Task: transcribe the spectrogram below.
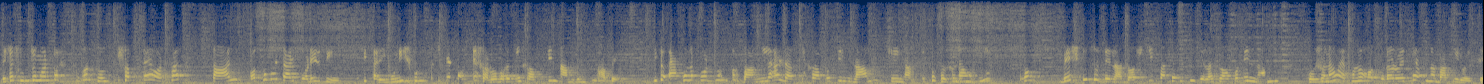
যেটা সূত্র চলতি সপ্তাহে অর্থাৎ কাল অথবা তার পরের দিন তারিখ, উনিশ কুড়ি তারিখের মধ্যে সর্বভারতীয় সভাপতির নাম ঘোষণা হবে। কিন্তু এখনও পর্যন্ত বাংলার রাজ্য সভাপতির নাম, সেই নাম কিন্তু ঘোষণা হয়নি। এবং বেশ কিছু জেলা দশটির কাছাকাছি জেলা সভাপতির নাম ঘোষণাও এখনও অতটা রয়েছে, এখনও বাকি রয়েছে।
